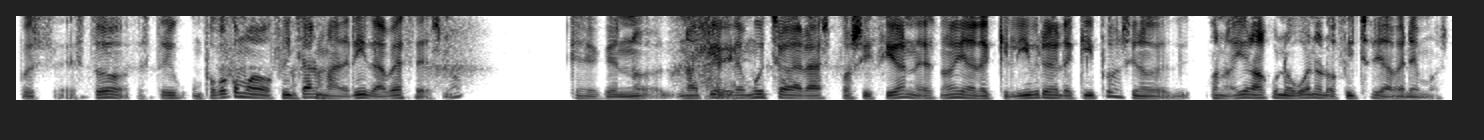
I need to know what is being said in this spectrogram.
Pues esto estoy un poco como ficha al Madrid a veces, ¿no? Que, que no, no atiende Sí. mucho a las posiciones ¿no? y al equilibrio del equipo, sino que, bueno, hay alguno bueno, lo ficho y ya veremos.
